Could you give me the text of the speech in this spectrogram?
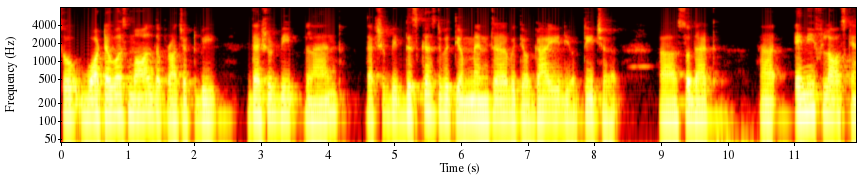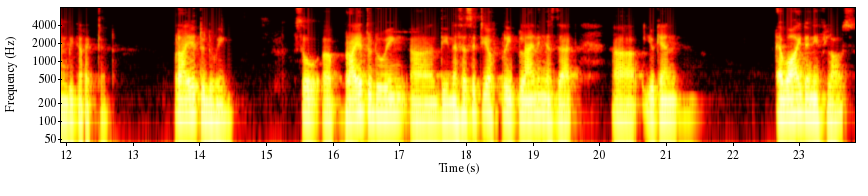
so whatever small the project be there should be planned that should be discussed with your mentor with your guide your teacher uh, so that uh, any flaws can be corrected prior to doing. So uh, prior to doing uh, the necessity of pre-planning is that uh, you can avoid any flaws.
